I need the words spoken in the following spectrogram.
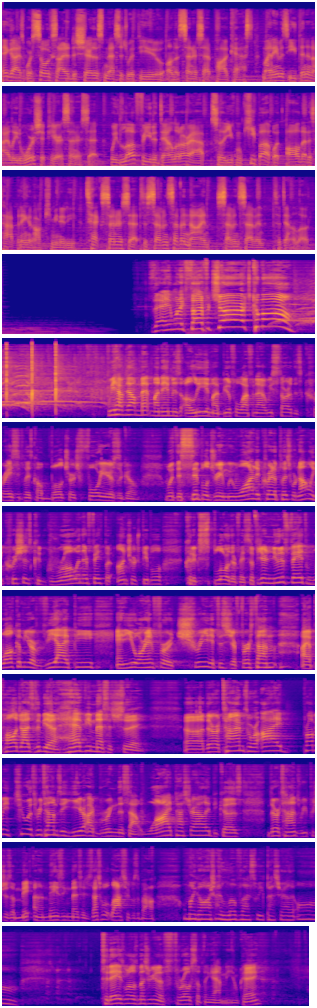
Hey guys, we're so excited to share this message with you on the Center Set podcast. My name is Ethan and I lead worship here at Center Set. We'd love for you to download our app so that you can keep up with all that is happening in our community. Text Center Set to 77977 to download. Is there anyone excited for church? Come on! We have not met. My name is Ali, and my beautiful wife and I, we started this crazy place called Bold Church four years ago with this simple dream. We wanted to create a place where not only Christians could grow in their faith, but unchurched people could explore their faith. So if you're new to faith, welcome. You're a VIP, and you are in for a treat. If this is your first time, I apologize. It's going to be a heavy message today. Uh, there are times where I, probably two or three times a year, I bring this out. Why, Pastor Ali? Because there are times where he preaches an amazing message. That's what last week was about. Oh my gosh, I love last week, Pastor Ali. Oh. Today is one of those messages you're going to throw something at me, okay?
